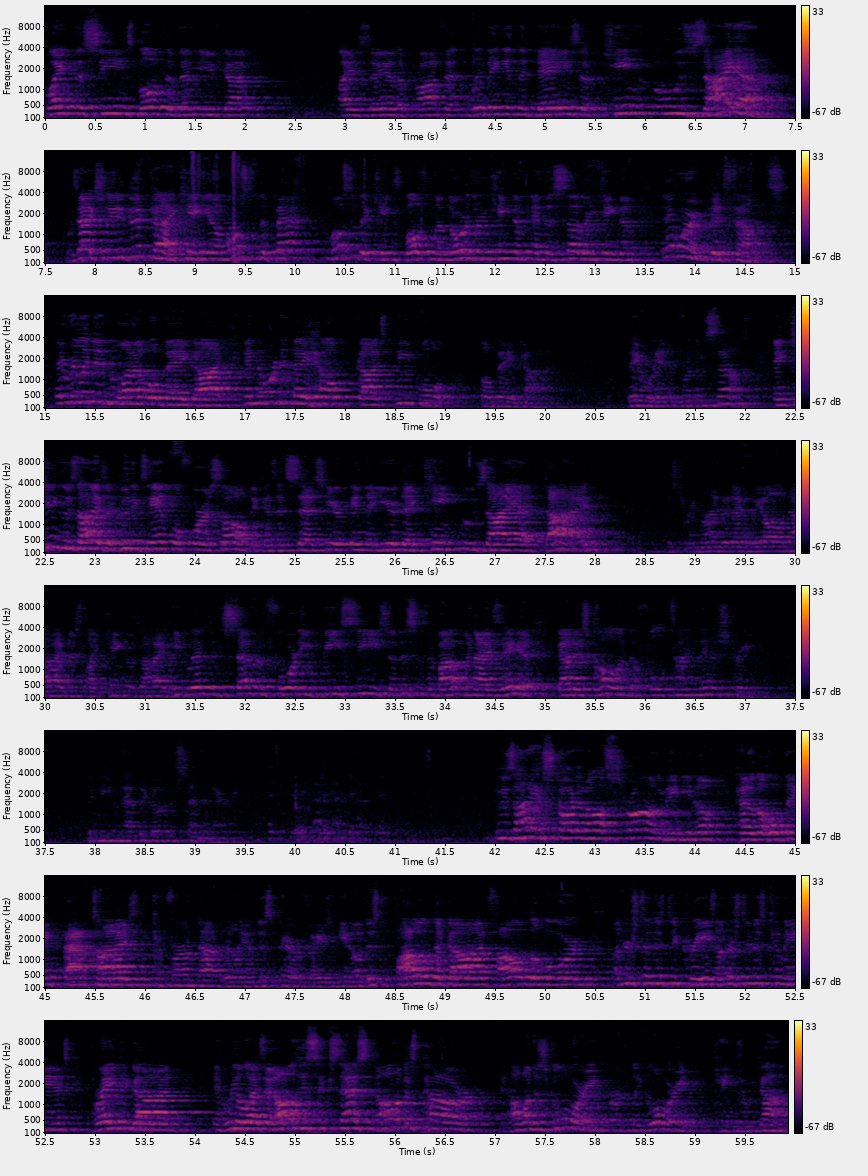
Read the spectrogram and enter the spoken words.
Quite the scenes, both of them. You've got Isaiah the prophet living in the days of King Uzziah. Was actually a good guy king. You know, most of the bad, most of the kings, both in the northern kingdom and the southern kingdom, they weren't good fellows. They really didn't want to obey God, and nor did they help God's people obey God. They were in it for themselves. And King Uzziah is a good example for us all because it says here in the year that King Uzziah died, just a reminder that we all died just like King Uzziah. He lived in 740 BC, so this is about when Isaiah got his call into full time ministry. Didn't even have to go to the seminary. Uzziah started off strong. I mean, you know, kind of the whole thing baptized and confirmed, not really, I'm just paraphrasing, you know, just followed the God, followed the Lord, understood his decrees, understood his commands, prayed to God, and realized that all his success and all of his power and all of his glory, earthly glory, came from God.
